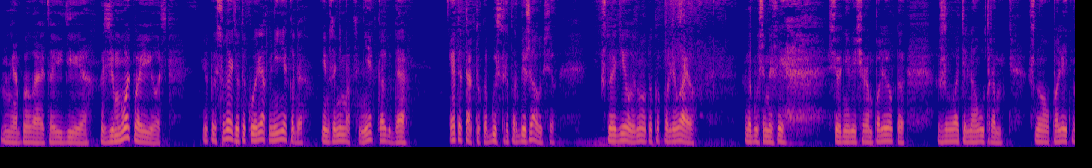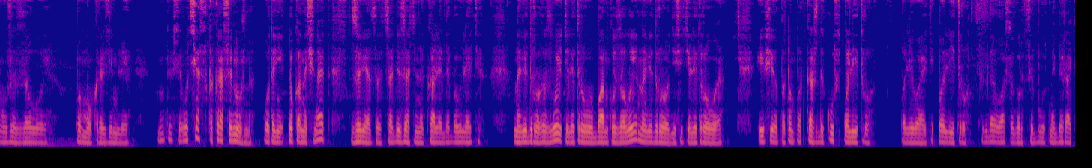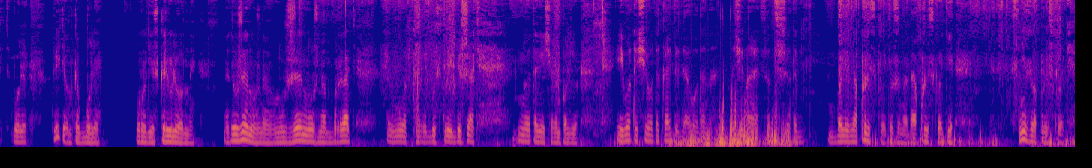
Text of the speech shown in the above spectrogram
У меня была эта идея. Зимой появилась. И представляете, вот такой ряд мне некогда им заниматься. Некогда. Это так, только быстро пробежал и все. Что я делаю? Ну, только поливаю. Допустим, если сегодня вечером полил, то желательно утром снова полить, но уже с золой по мокрой земле. Вот и все. Вот сейчас как раз и нужно. Вот они только начинают завязываться. Обязательно калия добавляйте. На ведро разводите литровую банку золы, на ведро 10-литровое. И все. Потом под каждый куст по литру поливаете, по литру. Тогда у вас огурцы будут набирать. Тем более, видите, он как более вроде искривленный. Это уже нужно, уже нужно брать, вот, быстрее бежать. Ну, это вечером полью. И вот еще вот такая беда, вот она начинается. Это Блин, опрыскивать уже надо, опрыскивать и снизу опрыскивать,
